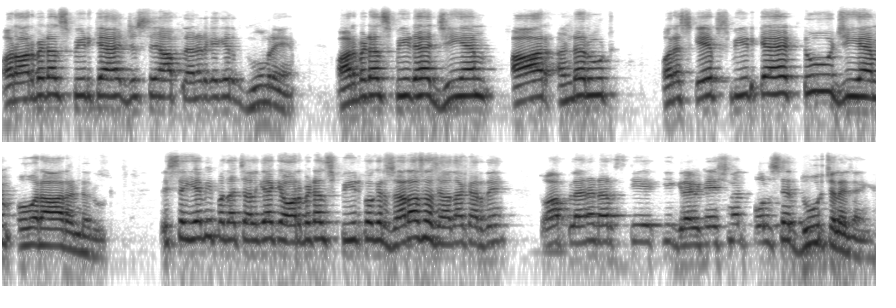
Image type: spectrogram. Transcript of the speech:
और ऑर्बिटल स्पीड क्या है, जिससे आप प्लेनेट के गिर्द घूम रहे हैं। ऑर्बिटल स्पीड है G M R under root और एस्केप स्पीड क्या है two G M over R under root इससे यह भी पता चल गया कि ऑर्बिटल स्पीड को अगर जरा सा ज़्यादा कर दें तो आप प्लेनेट अर्थ की, की ग्रेविटेशनल पुल से दूर चले जाएँगे।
